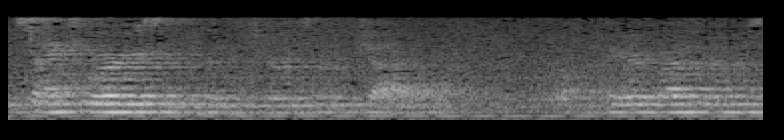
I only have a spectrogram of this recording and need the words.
The sanctuaries and the church of the chapel are prepared by the members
